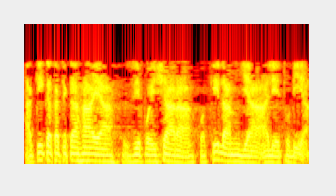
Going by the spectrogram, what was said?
Hakika katika haya zipo ishara kwa kila mja aliyetubia.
